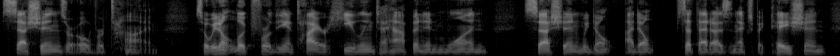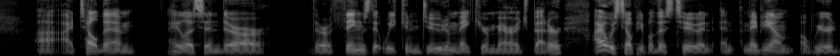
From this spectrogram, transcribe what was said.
sessions or over time. So we don't look for the entire healing to happen in one session. We don't. I don't set that as an expectation. Uh, I tell them, hey, listen, there are there are things that we can do to make your marriage better. I always tell people this too, and, and maybe I'm a weird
